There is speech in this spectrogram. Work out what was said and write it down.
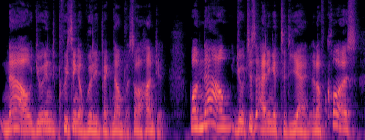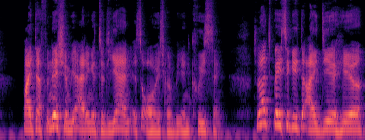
now you're increasing a really big number, so 100. Well, now you're just adding it to the end. And of course, by definition, you're adding it to the end, it's always going to be increasing. So that's basically the idea here.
